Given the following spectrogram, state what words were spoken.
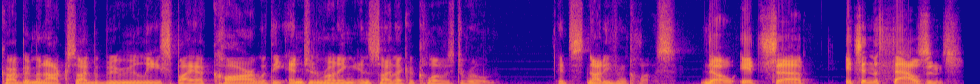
carbon monoxide would be released by a car with the engine running inside like a closed room. It's not even close. No, it's uh, it's in the thousands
